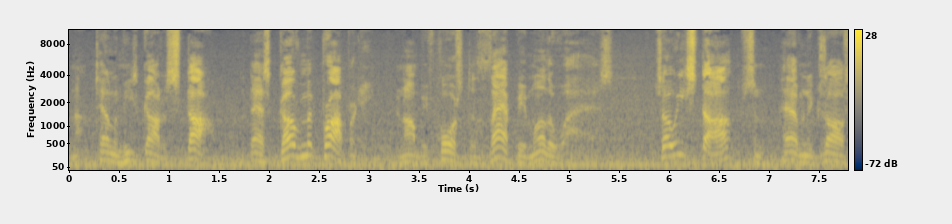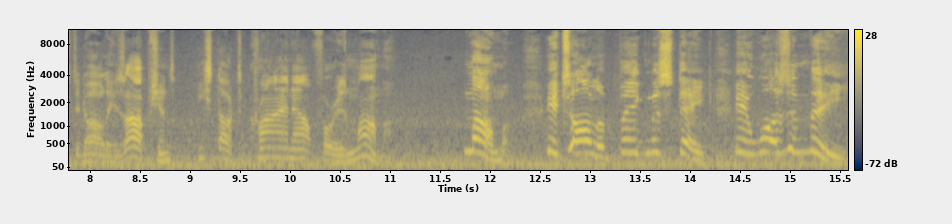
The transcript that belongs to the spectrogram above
And I tell him he's got to stop. That that's government property, and I'll be forced to zap him otherwise. So he stops, and having exhausted all his options, he starts crying out for his mama. Mama, it's all a big mistake. It wasn't me.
